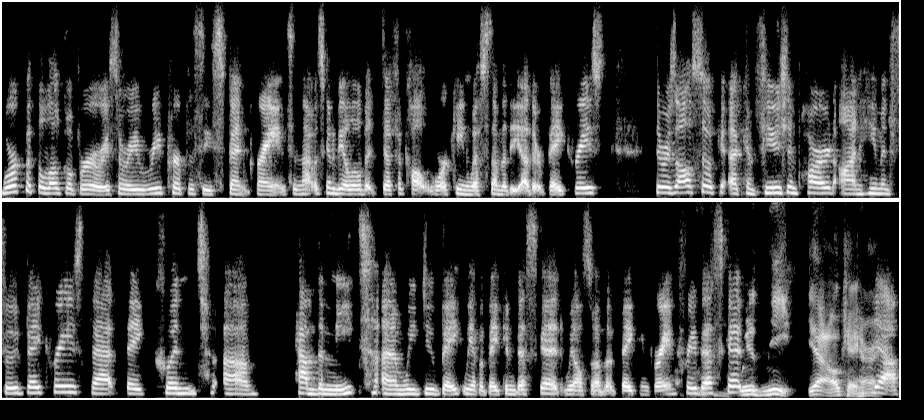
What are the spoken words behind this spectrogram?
work with the local brewery. So we repurpose these spent grains, and that was going to be a little bit difficult working with some of the other bakeries. There was also a confusion part on human food bakeries that they couldn't um, have the meat. And we do bake. We have a bacon biscuit. We also have a bacon grain-free biscuit with meat. Yeah. Okay. All right. Yeah.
